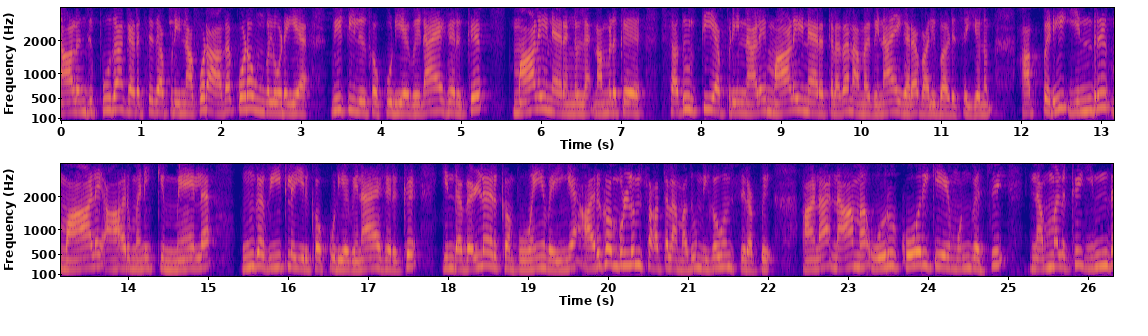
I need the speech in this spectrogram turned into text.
நாலஞ்சு பூ தான் கிடைச்சது அப்படின்னா கூட அதை கூட உங்களுடைய வீட்டில் இருக்கக்கூடிய விநாயகருக்கு மாலை நேரங்களில் நம்மளுக்கு சதுர்த்தி அப்படின்னாலே மாலை நேரத்தில் தான் நம்ம விநாயகரை வழிபாடு செய்யணும். அப்படி இன்று மாலை ஆறு மணிக்கு மேலே உங்கள் வீட்டில் இருக்கக்கூடிய விநாயகருக்கு இந்த வெள்ளை இருக்கம் பூவையும் வைங்க. அருகம்புல்லும் சாத்தலாம் அதுவும் மிகவும் சிறப்பு. ஆனால் நாம் ஒரு கோரிக்கையை முன் வச்சு நம்மளுக்கு இந்த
